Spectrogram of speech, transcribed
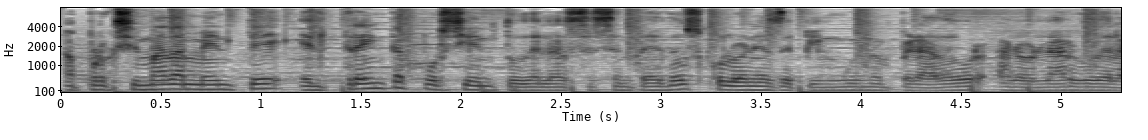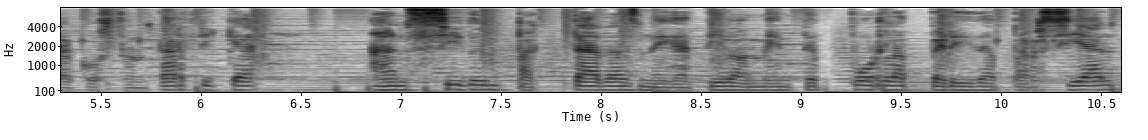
Aproximadamente el 30% de las 62 colonias de pingüino emperador a lo largo de la costa antártica han sido impactadas negativamente por la pérdida parcial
